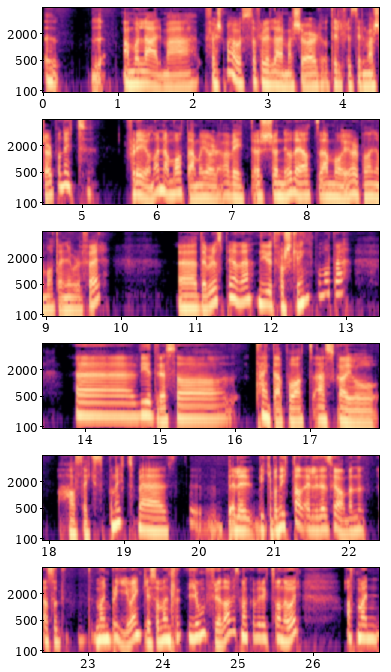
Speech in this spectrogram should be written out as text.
jeg må lære meg Først må jeg jo selvfølgelig lære meg sjøl og tilfredsstille meg sjøl på nytt. For det er jo en annen måte jeg må gjøre det. Jeg, vet, jeg skjønner jo det at jeg må gjøre det på en annen måte enn jeg gjorde det før. Eh, det blir jo spennende. Ny utforsking, på en måte. Eh, videre så tenkte jeg på at jeg skal jo ha sex på nytt med Eller ikke på nytt, da, eller det skal, jeg, men altså, man blir jo egentlig som en jomfru, da, hvis man kan bruke sånne ord. At man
